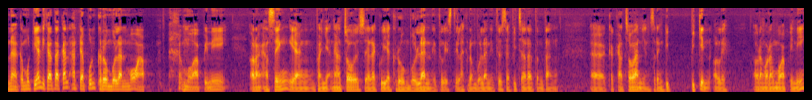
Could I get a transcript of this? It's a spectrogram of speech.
Nah, kemudian dikatakan ada pun gerombolan Moab. Moab ini orang asing yang banyak ngaco secara kuya gerombolan itu istilah gerombolan itu saya bicara tentang uh, kekacauan yang sering dibikin oleh orang-orang Moab ini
